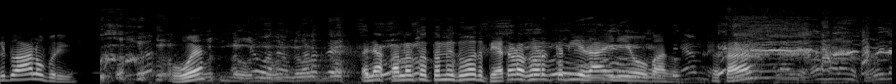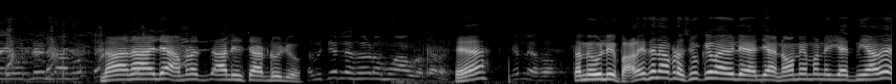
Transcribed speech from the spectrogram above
કીધું આલો એટલે કલર તો તમે જોવો તો ભેતડો થોડો કદી જાય નહીં એવો પાછો. તો ને. ના એટલે હમણાં આલી ચાર ડોલ્યો. હું તમે ઓલી ભાળે છે ને આપણે શું કહેવાય ઓલી અલ્યા નામે મને યાદ નહીં આવે?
